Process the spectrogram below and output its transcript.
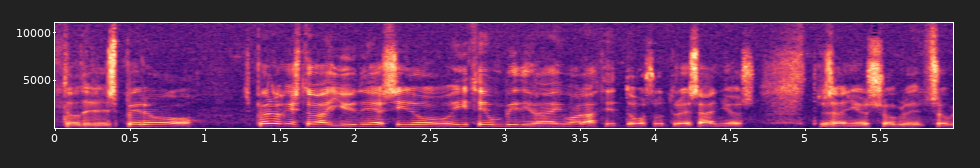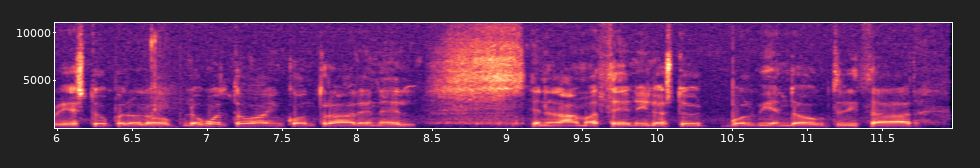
Entonces espero, espero que esto ayude. Ha sido, hice un vídeo igual hace dos o tres años, tres años sobre, sobre esto, pero lo, he vuelto a encontrar en el, en el almacén y lo estoy volviendo a utilizar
